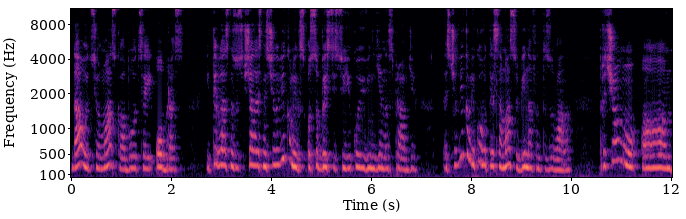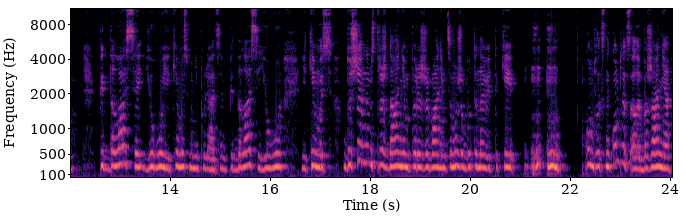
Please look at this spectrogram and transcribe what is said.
да, оцю маску або цей образ. І ти, власне, зустрічалась не з чоловіком, як з особистістю, якою він є насправді, а з чоловіком, якого ти сама собі нафантазувала. Причому а, піддалася його якимось маніпуляціям, піддалася його якимось душевним стражданням, переживанням. Це може бути навіть такий комплексний комплекс, але бажання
